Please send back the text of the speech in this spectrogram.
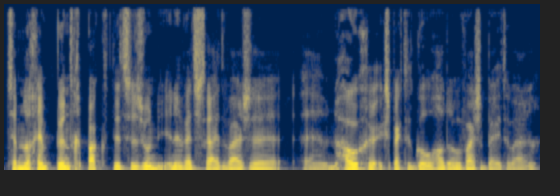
Ze hebben nog geen punt gepakt dit seizoen in een wedstrijd waar ze eh, een hoger expected goal hadden of waar ze beter waren.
